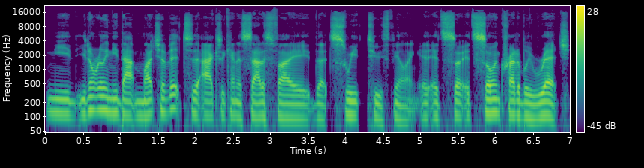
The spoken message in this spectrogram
need you don't really need that much of it to actually kind of satisfy that sweet tooth feeling. It, it's so it's so incredibly rich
